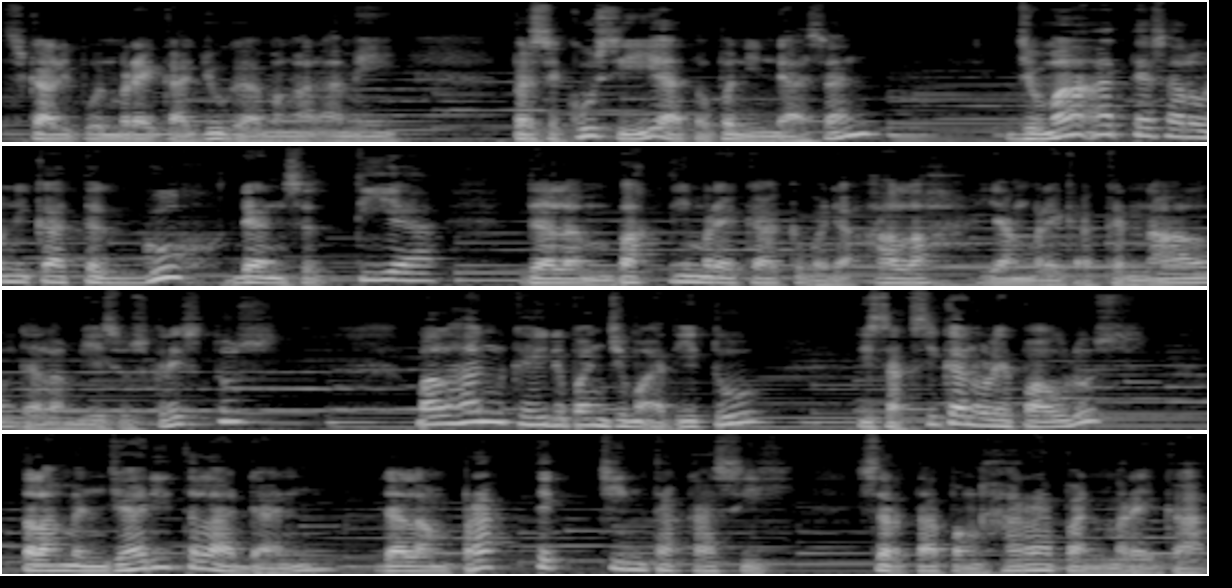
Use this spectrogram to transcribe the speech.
sekalipun mereka juga mengalami persekusi atau penindasan. Jemaat Tesalonika teguh dan setia dalam bakti mereka kepada Allah yang mereka kenal dalam Yesus Kristus. Malahan kehidupan jemaat itu disaksikan oleh Paulus telah menjadi teladan dalam praktik cinta kasih serta pengharapan mereka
